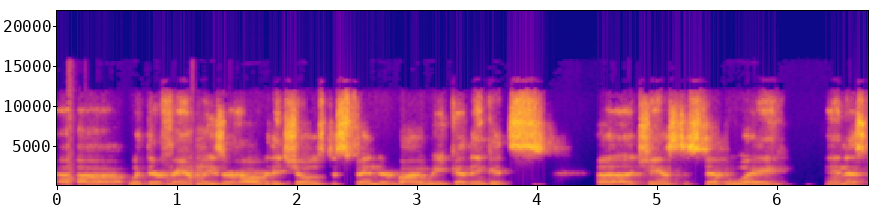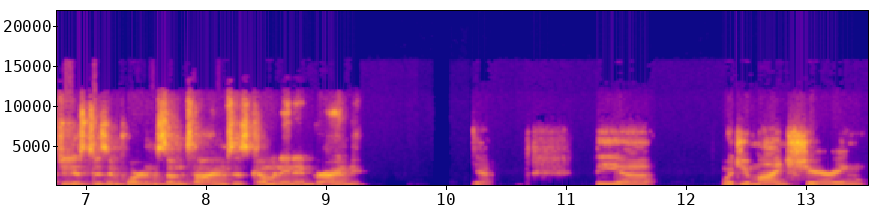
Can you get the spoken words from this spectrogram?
uh, with their families or however they chose to spend their bye week. I think it's a chance to step away, and that's just as important sometimes as coming in and grinding. Yeah. The uh, would you mind sharing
